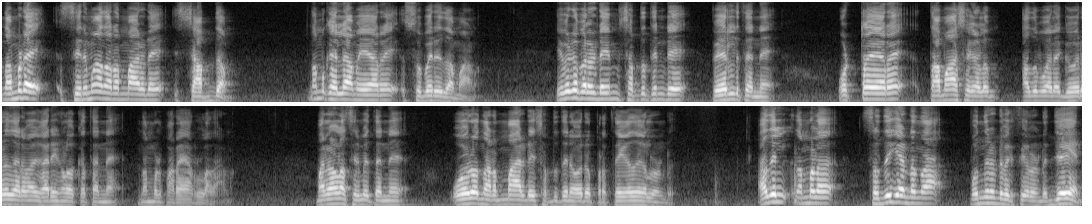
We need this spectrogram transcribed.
നമ്മുടെ സിനിമാ നടന്മാരുടെ ശബ്ദം നമുക്കെല്ലാം ഏറെ സുപരിതമാണ് ഇവരുടെ പലരുടെയും ശബ്ദത്തിന്റെ പേരിൽ തന്നെ ഒട്ടേറെ തമാശകളും അതുപോലെ ഗൗരവതരമായ കാര്യങ്ങളൊക്കെ തന്നെ നമ്മൾ പറയാറുള്ളതാണ്. മലയാള സിനിമയിൽ തന്നെ ഓരോ നടന്മാരുടെയും ശബ്ദത്തിന് ഓരോ പ്രത്യേകതകളുണ്ട്. അതിൽ നമ്മൾ ശ്രദ്ധിക്കേണ്ടുന്ന ഒന്ന് രണ്ട് വ്യക്തികളുണ്ട്. ജയൻ.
